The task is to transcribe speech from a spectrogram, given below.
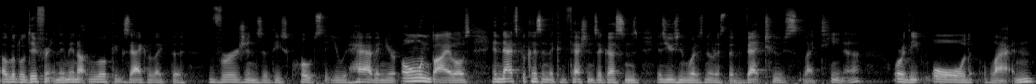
a little different, and they may not look exactly like the versions of these quotes that you would have in your own Bibles, and that's because in the confessions, Augustine is using what is known as the Vetus Latina, or the Old Latin,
